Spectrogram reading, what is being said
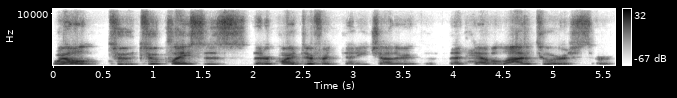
Well two two places that are quite different than each other that have a lot of tourists are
